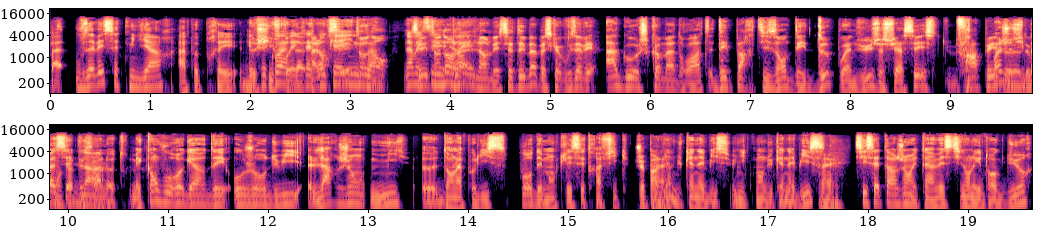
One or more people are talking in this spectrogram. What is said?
Bah, vous avez 7 milliards à peu près de chiffre d'affaires. Alors c'est étonnant, Non, mais étonnant là. ouais. non mais c'est débat parce que vous avez à gauche comme à droite des partisans des deux points de vue. Je suis assez frappé Moi, de je suis de passé de l'un à l'autre. Mais quand vous regardez aujourd'hui l'argent mis euh, dans la police pour démanteler ces trafics, je parle Ouais. bien du cannabis, uniquement du cannabis, Ouais. si cet argent était investi dans les drogues dures,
